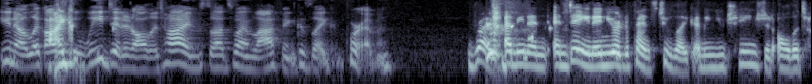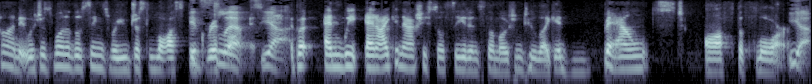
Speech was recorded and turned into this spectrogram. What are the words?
you know like I- obviously we did it all the time. So that's why I'm laughing because like poor Evan. Right. I mean, and, and Dane, in your defense too, like, I mean, you changed it all the time. It was just one of those things where you just lost the It grip on slipped. it. Yeah. But and we and I can actually still see it in slow motion too. Like it bounced off the floor Yeah.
